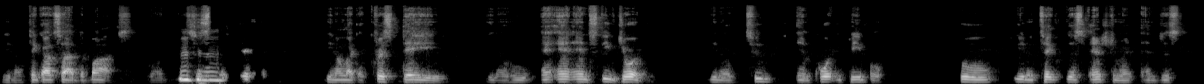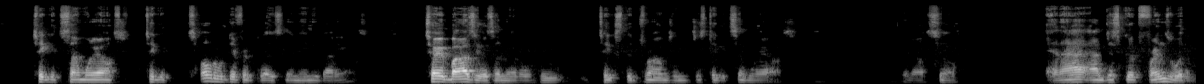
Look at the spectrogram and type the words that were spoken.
You know, think outside the box. It's mm-hmm. just different. You know, like a Chris Dave. You know, who and, and Steve Jordan. You know, two important people who you know take this instrument and just take it somewhere else, take a total different place than anybody else. Terry Bozzio is another who takes the drums and just take it somewhere else. You know, so and I, I'm just good friends with them.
